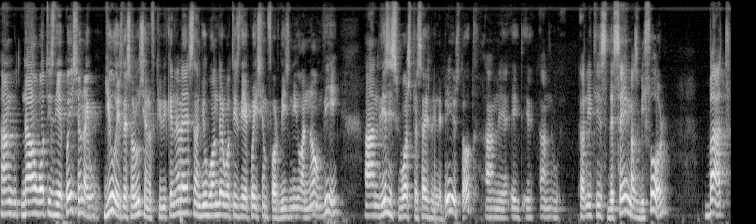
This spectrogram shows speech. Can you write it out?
And now what is the equation? I, U is the solution of cubic NLS, and you wonder what is the equation for this new unknown V. And this is, was precisely in the previous talk, and it, it, and, and it is the same as before, but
